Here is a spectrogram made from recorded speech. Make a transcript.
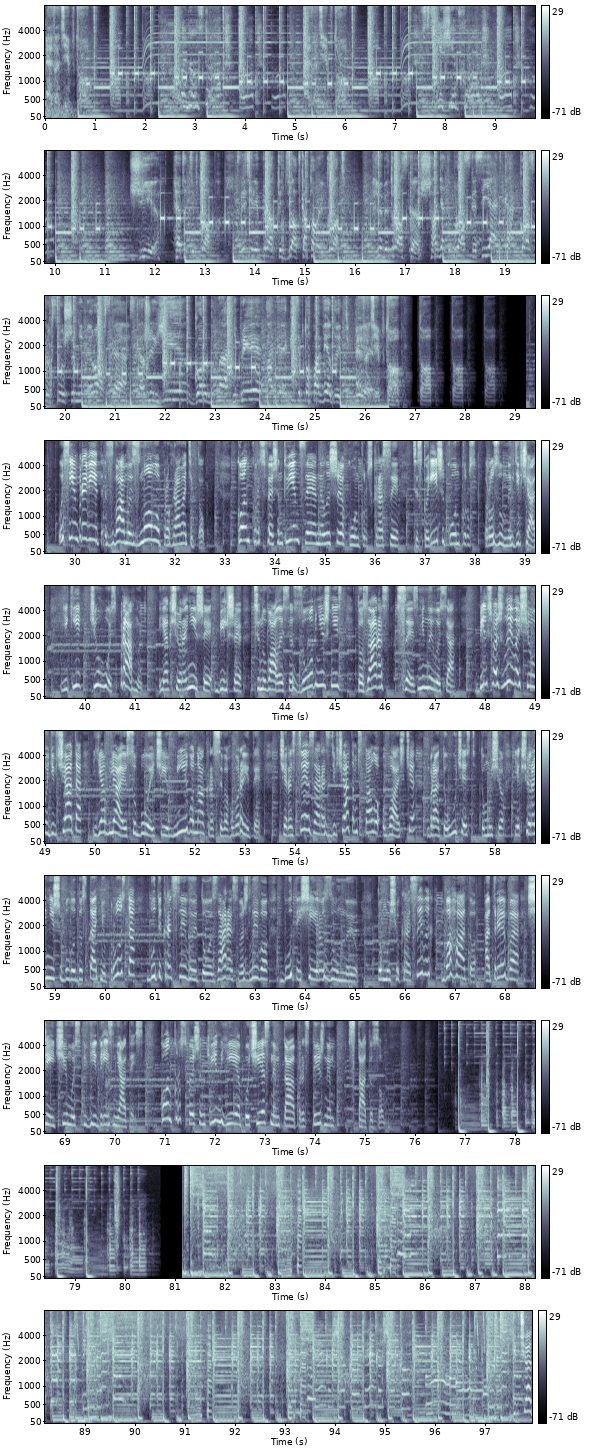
Это тип-топ, Мода нон-стоп это тип-топ, В стиле хип-хоп. Е, это тип-топ Зрители прет, идет который год Любит роскошь, одета броско? Сияет как Оскар Ксюша Немировская Скажи е, городу на Днепре А VIP тип-топ поведает это тебе тип-топ, топ, топ, топ. Усім привіт! З вами знову програма Тіп-Топ. Конкурс Fashion Queen – це не лише конкурс краси, це скоріше конкурс розумних дівчат, які чогось прагнуть. Якщо раніше більше цінувалася зовнішність, то зараз все змінилося. Більш важливо, що дівчата являє собою, чи вміє вона красиво говорити. Через це зараз дівчатам стало важче брати участь, тому що якщо раніше було достатньо просто бути красивою, то зараз важливо бути ще й розумною, тому що красивих багато, а треба ще й чимось відрізнятись. Конкурс Fashion Queen є почесним та престижним статусом.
